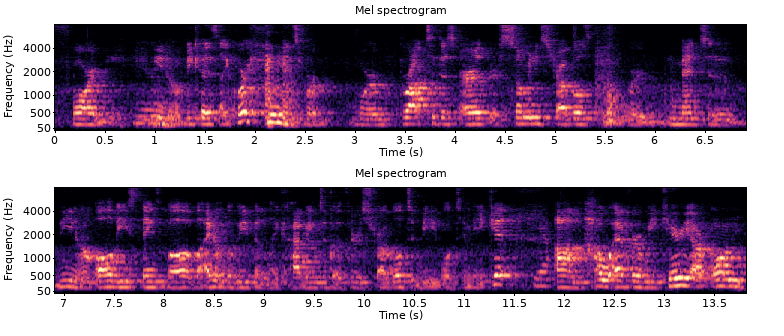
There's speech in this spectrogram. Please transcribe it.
for me. Yeah. You know, because like we're humans, we're we're brought to this earth, there's so many struggles, we're meant to, you know, all these things, blah blah blah. I don't believe in like having to go through struggle to be able to make it. Yeah. Um, however, we carry our own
